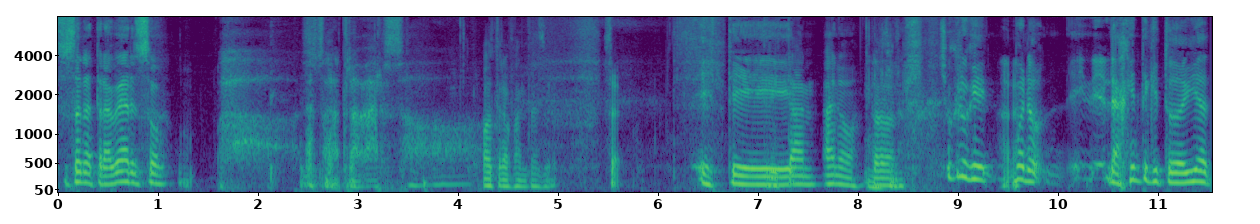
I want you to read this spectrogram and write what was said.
Susana Traverso. Susana Traverso. Otra fantasía. Sí. Este, Tristán. Ah, no, perdón. Yo creo que, bueno, la gente que todavía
